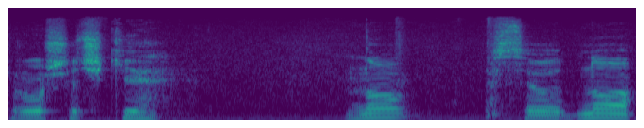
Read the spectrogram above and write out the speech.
Трошечки. Ну, все одно,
